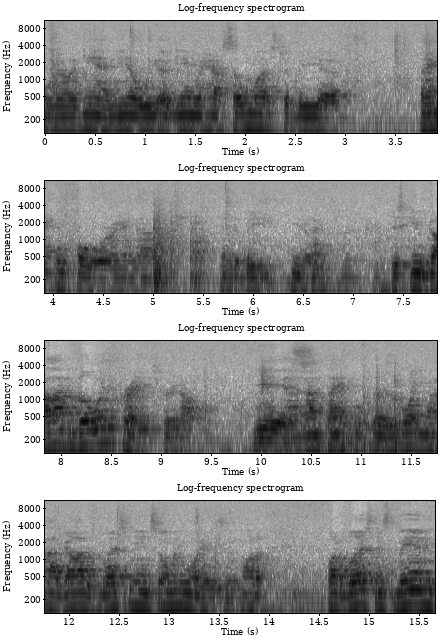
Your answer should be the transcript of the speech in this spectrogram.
Well, again, you know, we, again, we have so much to be, uh, thankful for and, uh, and to be, you know, just give God the glory and praise for it all. Yes. And I'm thankful for what, you know, how God has blessed me in so many ways and what a, what a blessing it's been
